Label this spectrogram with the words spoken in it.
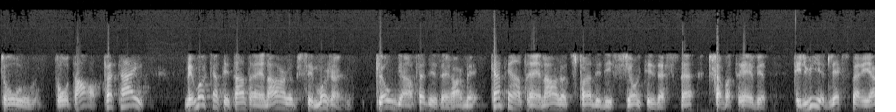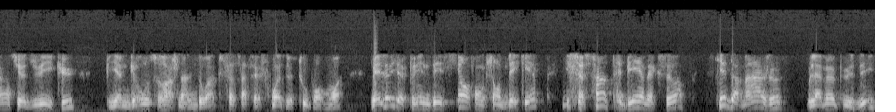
trop, trop tard? Peut-être. Mais moi, quand tu es entraîneur, puis c'est moi, Claude, il en fait des erreurs, mais quand tu es entraîneur, là, tu prends des décisions avec tes assistants, puis ça va très vite. Puis lui, il a de l'expérience, il a du vécu, puis il a une grosse roche dans le doigt, puis ça, ça fait froid de tout pour moi. Mais là, il a pris une décision en fonction de l'équipe. Il se sentait bien avec ça. Ce qui est dommage, vous l'avez un peu dit,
